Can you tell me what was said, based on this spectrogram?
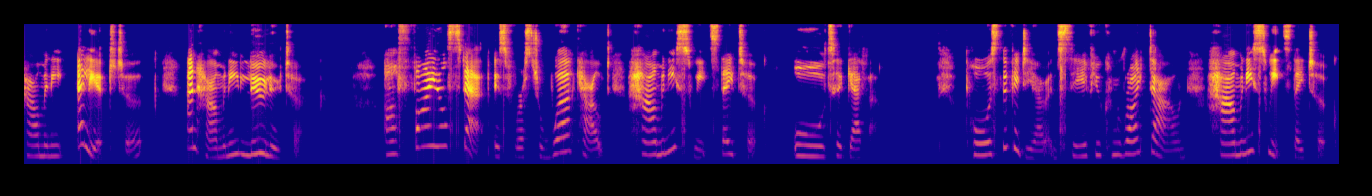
how many Elliot took and how many Lulu took. Our final step is for us to work out how many sweets they took all together. Pause the video and see if you can write down how many sweets they took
